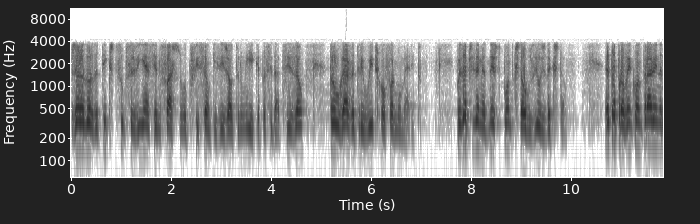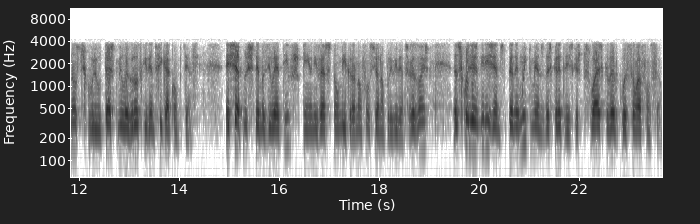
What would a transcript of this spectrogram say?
gerador de tiques de subserviência nefastos numa profissão que exige autonomia e capacidade de decisão, para lugares atribuídos conforme o mérito. Pois é precisamente neste ponto que está o busilis da questão. Até prova em contrário, ainda não se descobriu o teste milagroso que identifica a competência exceto nos sistemas eletivos, que em universos tão micro não funcionam por evidentes razões, as escolhas de dirigentes dependem muito menos das características pessoais que da adequação à função.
